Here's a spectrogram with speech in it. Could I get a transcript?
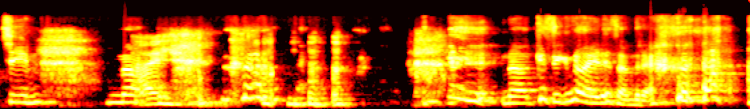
chin, no. no, ¿qué signo eres, Andrea?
